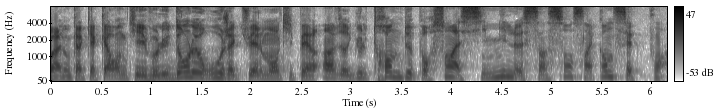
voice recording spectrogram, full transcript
Voilà, donc un CAC 40 qui évolue dans le rouge actuellement, qui perd 1,32% à 6557 points.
